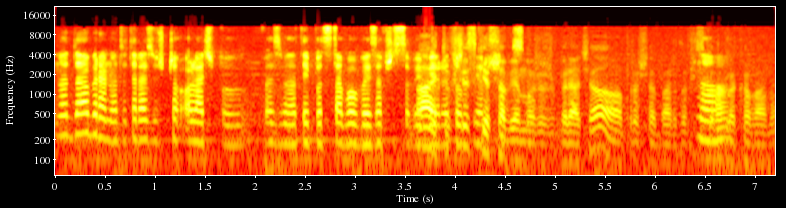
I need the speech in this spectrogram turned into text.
No dobra, no to teraz już to olać, bo wezmę na tej podstawowej, zawsze sobie A, i biorę tą wszystkie pierwszą. sobie możesz brać. O, proszę bardzo, wszystko No. blokowane.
